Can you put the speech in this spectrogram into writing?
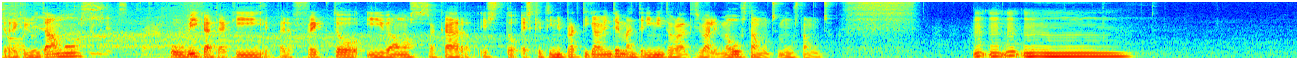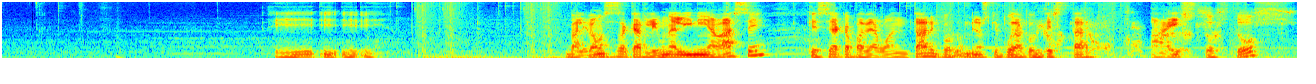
Reclutamos. Ubícate aquí. Perfecto. Y vamos a sacar esto. Es que tiene prácticamente mantenimiento gratis. Vale, me gusta mucho, me gusta mucho. Mm, mm, mm, Eh, eh, eh, eh. Vale, vamos a sacarle una línea base que sea capaz de aguantar y por lo menos que pueda contestar a estos dos.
